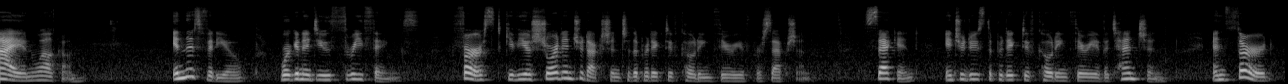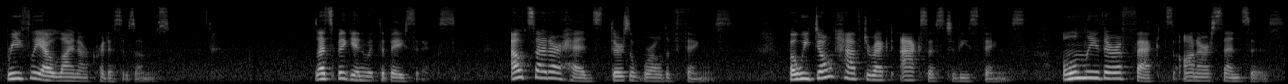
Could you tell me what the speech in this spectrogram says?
Hi and welcome. In this video, we're going to do three things. First, give you a short introduction to the predictive coding theory of perception. Second, introduce the predictive coding theory of attention. And third, briefly outline our criticisms. Let's begin with the basics. Outside our heads, there's a world of things. But we don't have direct access to these things, only their effects on our senses.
